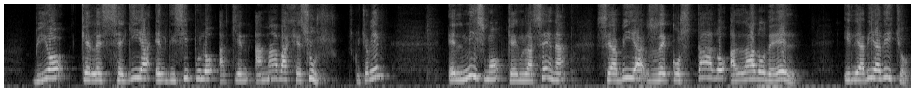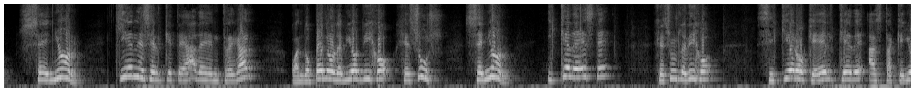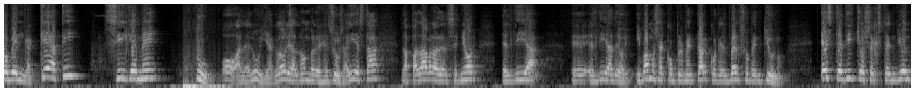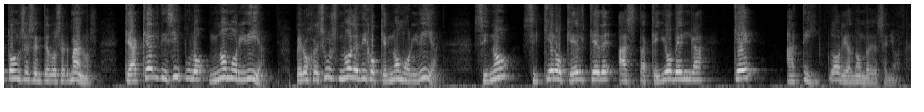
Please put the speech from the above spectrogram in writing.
vio que le seguía el discípulo a quien amaba Jesús. ¿Escuchó bien? El mismo que en la cena se había recostado al lado de él y le había dicho, Señor, ¿quién es el que te ha de entregar? Cuando Pedro le vio, dijo, Jesús, Señor, ¿y qué de éste? Jesús le dijo, si quiero que él quede hasta que yo venga, ¿qué a ti? Sígueme tú. Oh, aleluya, gloria al nombre de Jesús. Ahí está la palabra del Señor el día, eh, el día de hoy. Y vamos a complementar con el verso 21. Este dicho se extendió entonces entre los hermanos, que aquel discípulo no moriría. Pero Jesús no le dijo que no moriría, sino si quiero que Él quede hasta que yo venga, que a ti. Gloria al nombre del Señor.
